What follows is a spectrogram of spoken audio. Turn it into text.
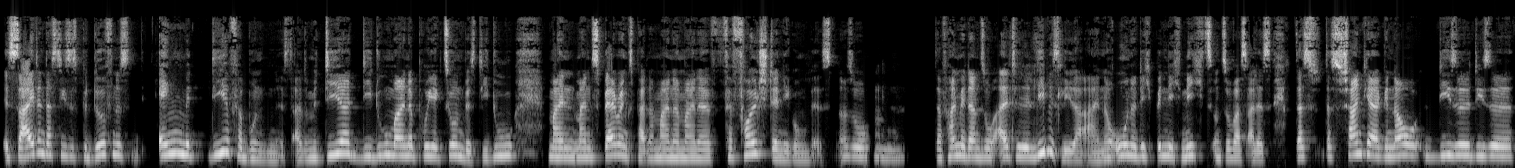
es sei denn, dass dieses Bedürfnis eng mit dir verbunden ist, also mit dir, die du meine Projektion bist, die du mein mein Sparingspartner, meine meine Vervollständigung bist. Also mhm. da fallen mir dann so alte Liebeslieder ein, ne? ohne dich bin ich nichts und sowas alles. Das das scheint ja genau diese diese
